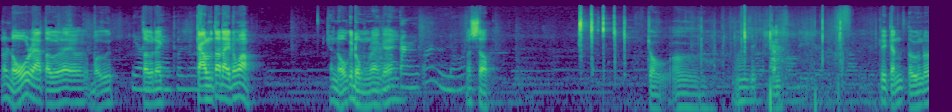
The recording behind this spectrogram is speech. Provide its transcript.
nó nổ ra từ đây bự Giờ từ nó đây. cao lên tới đây đúng không? Nó nổ cái đùng ra Mà cái nó căng quá nó sợp. Trời ơi. Nó cái cảnh cái cảnh tượng đó,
